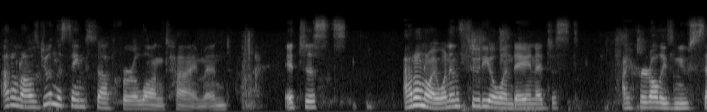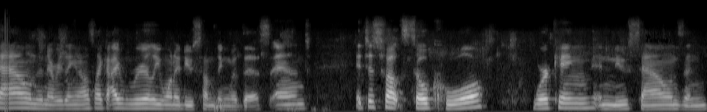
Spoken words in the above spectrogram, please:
I don't know. I was doing the same stuff for a long time, and it just, I don't know. I went in the studio one day, and I just, I heard all these new sounds and everything, and I was like, I really want to do something with this, and it just felt so cool working in new sounds and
